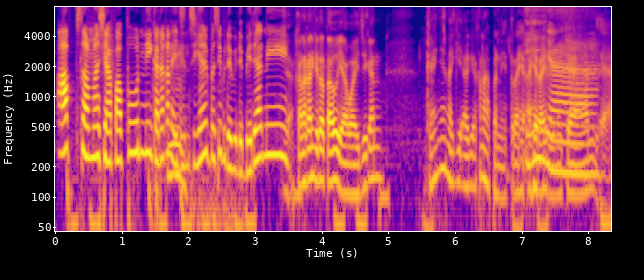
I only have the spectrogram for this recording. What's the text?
up sama siapa pun nih karena kan Hmm. agensinya pasti beda-beda nih Ya, karena kan kita tahu ya YG kan kayaknya lagi agak kenapa nih terakhir akhir-akhir ini Iya. kan. Ya.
